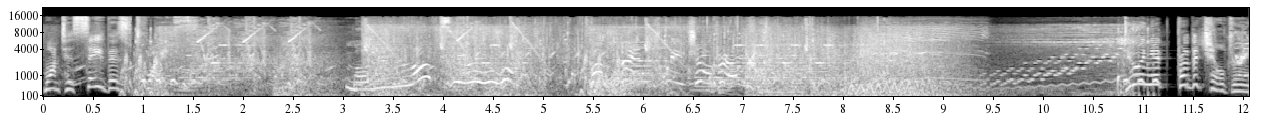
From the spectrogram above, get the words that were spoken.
Want to say this twice. Mommy loves you! Friendly children! Doing it for the children.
